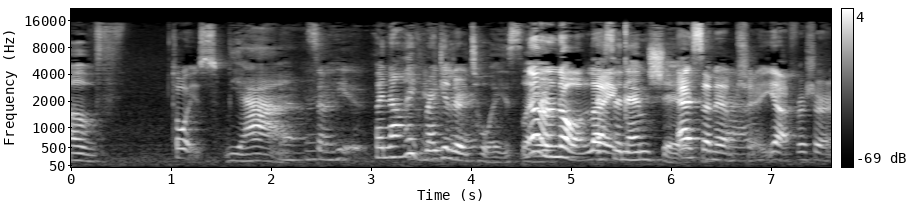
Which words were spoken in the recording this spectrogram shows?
of Toys. yeah. So he. But not like regular sure. toys. No, Like no, no, like S and M shit. S and M shit. Yeah, for sure.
